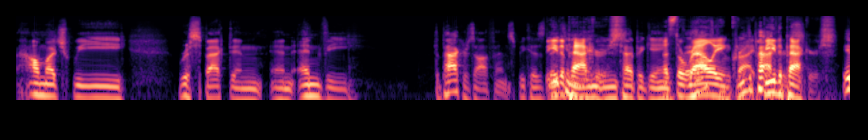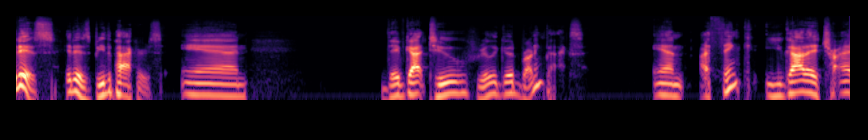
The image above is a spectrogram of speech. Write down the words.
how much we respect and and envy the Packers offense because Be they the Packers. type of game. That's the They have to. rallying cry. Be the Packers. It is. It is. Be the Packers. And they've got two really good running backs. And I think you got to try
